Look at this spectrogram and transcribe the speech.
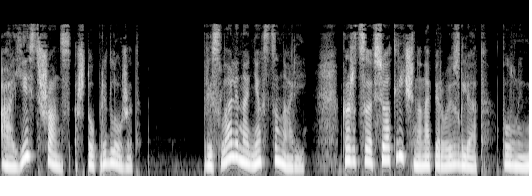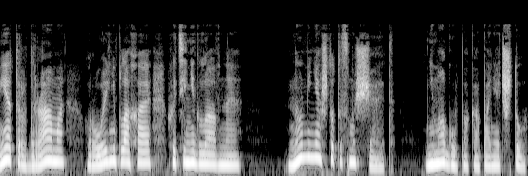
А есть шанс, что предложат? Прислали на днях сценарий. Кажется, все отлично на первый взгляд. Полный метр, драма, роль неплохая, хоть и не главная. Но меня что-то смущает. Не могу пока понять, что.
